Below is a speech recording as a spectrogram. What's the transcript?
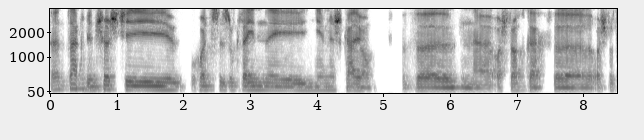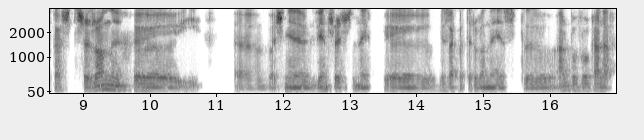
E, tak, w większości uchodźcy z Ukrainy nie mieszkają w ośrodkach, w ośrodkach strzeżonych e, i e, właśnie większość z nich zakwaterowana jest albo w lokalach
